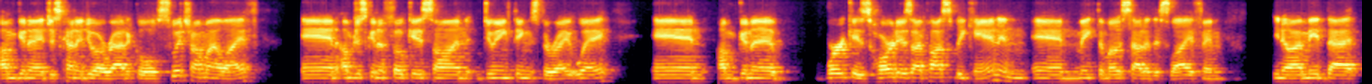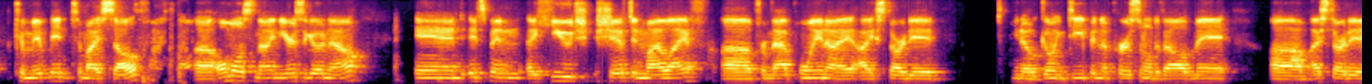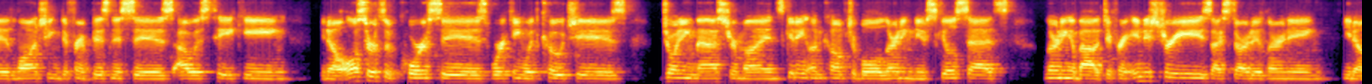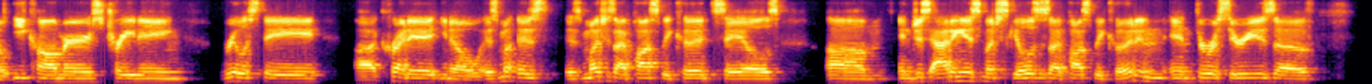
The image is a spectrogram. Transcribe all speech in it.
I'm gonna just kind of do a radical switch on my life, and I'm just gonna focus on doing things the right way, and I'm gonna work as hard as I possibly can and and make the most out of this life. And you know, I made that commitment to myself uh, almost nine years ago now, and it's been a huge shift in my life. Uh, from that point, I, I started, you know, going deep into personal development. Um, I started launching different businesses. I was taking, you know, all sorts of courses, working with coaches, joining masterminds, getting uncomfortable, learning new skill sets learning about different industries. I started learning, you know, e-commerce, trading, real estate, uh, credit, you know, as much as as much as I possibly could, sales, um, and just adding as much skills as I possibly could. And and through a series of,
